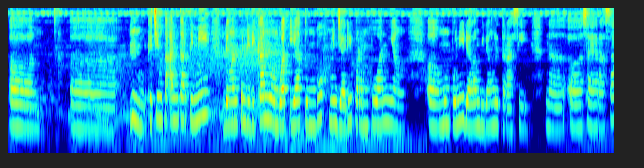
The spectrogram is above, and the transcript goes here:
uh, uh, kecintaan Kartini dengan pendidikan membuat ia tumbuh menjadi perempuan yang uh, mumpuni dalam bidang literasi nah uh, saya rasa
